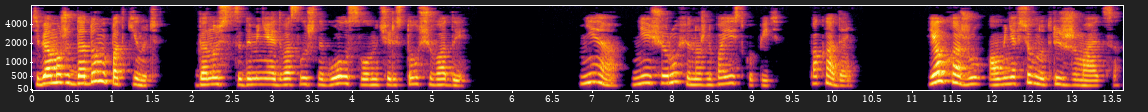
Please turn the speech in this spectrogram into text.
Тебя, может, до дома подкинуть? Доносится до меня едва слышный голос, словно через толщу воды. «Не, мне еще Руфи нужно поесть купить. Пока, Дань. Я ухожу, а у меня все внутри сжимается.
